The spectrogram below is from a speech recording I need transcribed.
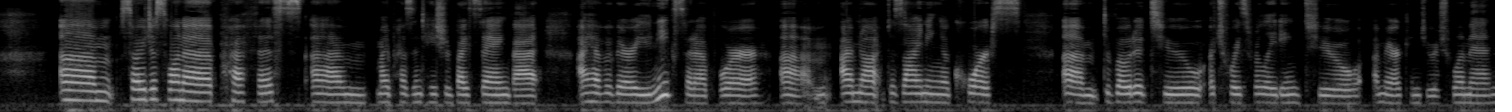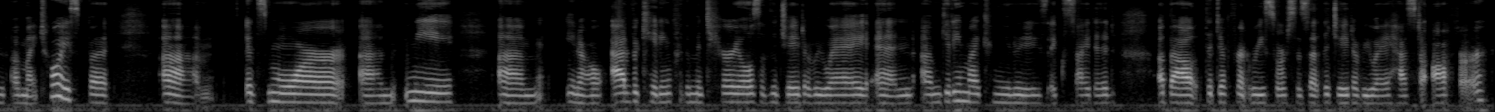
Um, so I just want to preface um, my presentation by saying that I have a very unique setup where um, I'm not designing a course um, devoted to a choice relating to American Jewish women of my choice, but um, it's more um, me, um, you know, advocating for the materials of the JWA and um, getting my communities excited about the different resources that the JWA has to offer.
